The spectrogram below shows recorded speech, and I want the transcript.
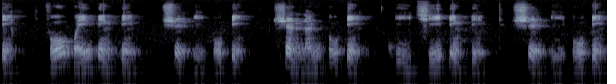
病。夫为病病，是以不病。圣人不病，以其病病，是以不病。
